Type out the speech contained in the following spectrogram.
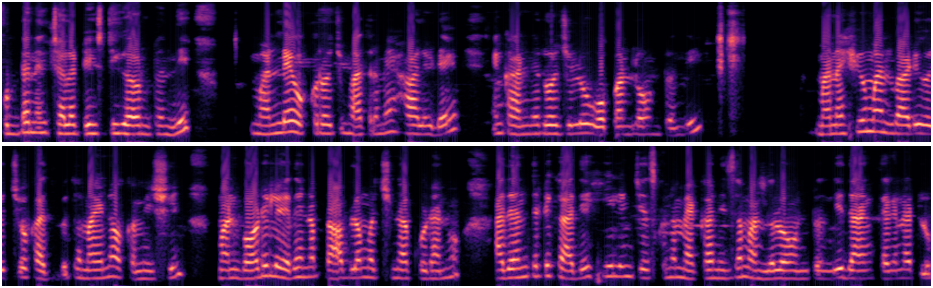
ఫుడ్ అనేది చాలా టేస్టీగా ఉంటుంది. మండే ఒక్కరోజు మాత్రమే హాలిడే ఇంకా అన్ని రోజులు ఓపెన్లో ఉంటుంది. మన హ్యూమన్ బాడీ వచ్చి ఒక అద్భుతమైన ఒక మిషన్ మన బాడీలో ఏదైనా ప్రాబ్లం వచ్చినా కూడాను అదంతటికి అదే హీలింగ్ చేసుకున్న మెకానిజం అందులో ఉంటుంది. దానికి తగినట్లు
